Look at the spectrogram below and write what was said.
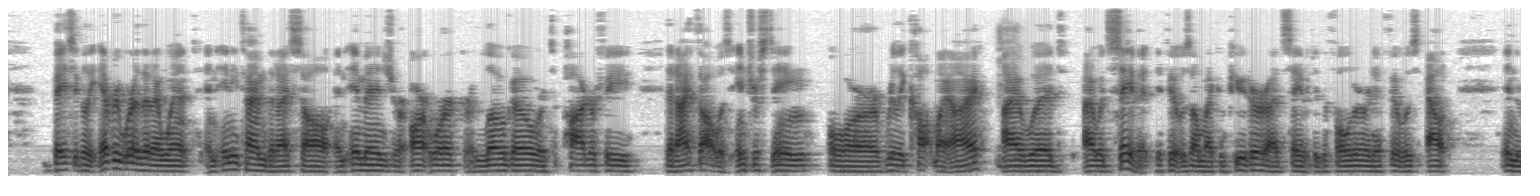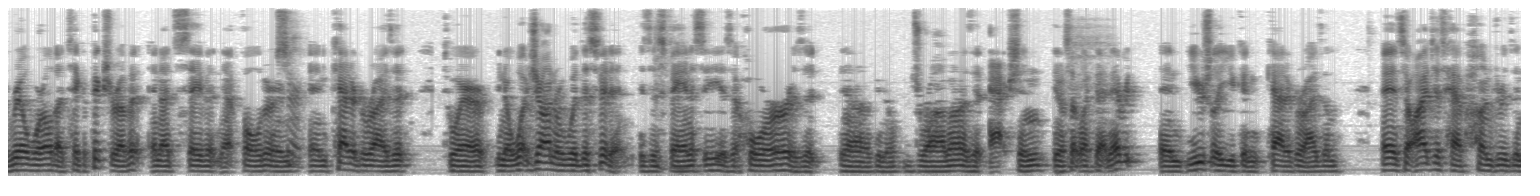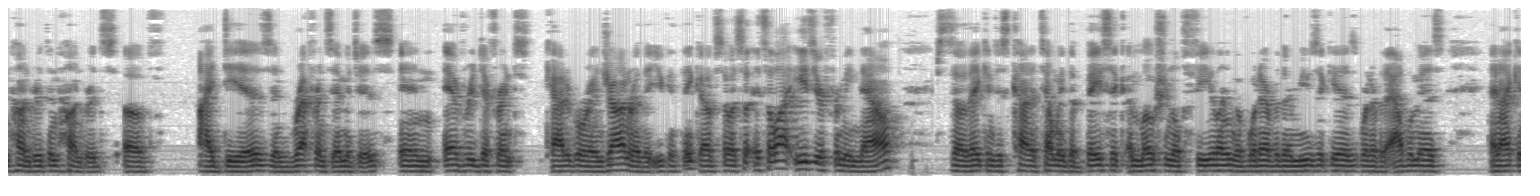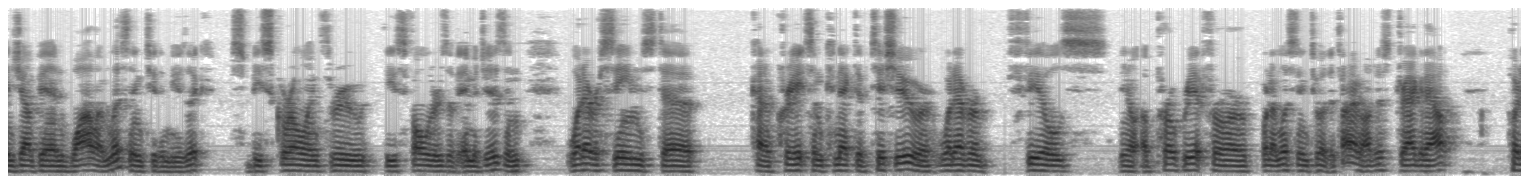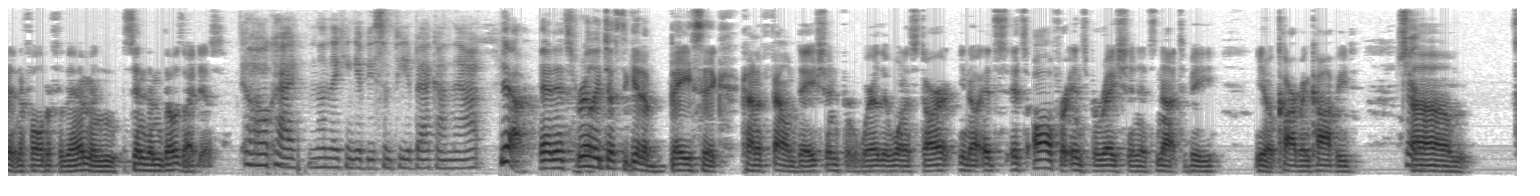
basically everywhere that I went and anytime that I saw an image or artwork or logo or topography that I thought was interesting or really caught my eye, mm-hmm. I would I would save it. If it was on my computer, I'd save it to the folder and if it was out in the real world, I'd take a picture of it and I'd save it in that folder and, sure. and categorize it to where, you know, what genre would this fit in? Is this fantasy? Is it horror? Is it, uh, you know, drama? Is it action? You know, something like that. And every, and usually you can categorize them and so I just have hundreds and hundreds and hundreds of ideas and reference images in every different category and genre that you can think of. So it's, it's a lot easier for me now. So they can just kind of tell me the basic emotional feeling of whatever their music is, whatever the album is. And I can jump in while I'm listening to the music, be scrolling through these folders of images and whatever seems to kind of create some connective tissue or whatever feels you know, appropriate for what I'm listening to at the time, I'll just drag it out, put it in a folder for them, and send them those ideas. Oh, okay, and then they can give you some feedback on that. Yeah, and it's really just to get a basic kind of foundation for where they want to start. You know, it's it's all for inspiration. It's not to be you know carbon copied. Sure. Um,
